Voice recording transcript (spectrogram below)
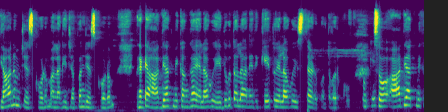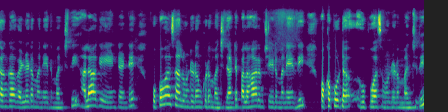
ధ్యానం చేసుకోవడం అలాగే జపం చేసుకోవడం. ఎందుకంటే ఆధ్యాత్మికంగా ఎలాగో ఎదుగుదల అనేది కేతు ఎలాగో ఇస్తాడు కొంతవరకు. సో ఆధ్యాత్మికంగా వెళ్ళడం అనేది మంచిది. అలాగే ఏంటంటే ఉపవాసాలు ఉండడం కూడా మంచిది. అంటే పలహారం చేయడం అనేది ఒక పూట ఉపవాసం ఉండడం మంచిది.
